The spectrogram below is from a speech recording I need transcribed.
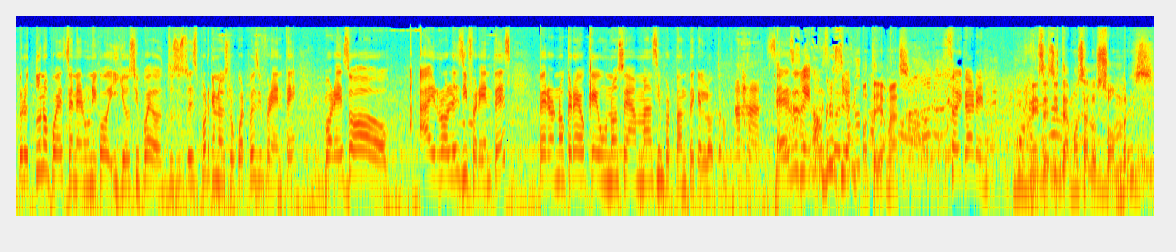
pero tú no puedes tener un hijo y yo sí puedo. Entonces es porque nuestro cuerpo es diferente, por eso hay roles diferentes, pero no creo que uno sea más importante que el otro. Ajá. sí, Esa es mi conclusión. ¿Cómo te llamas? Soy Karen. ¿Necesitamos a los hombres?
